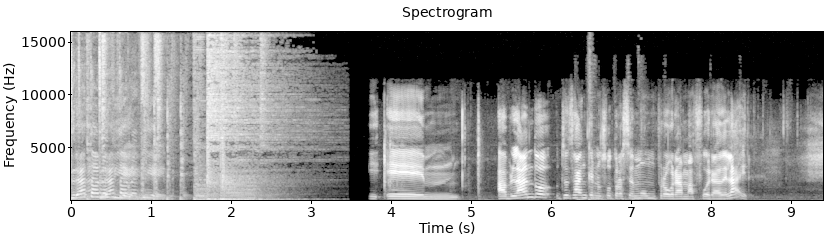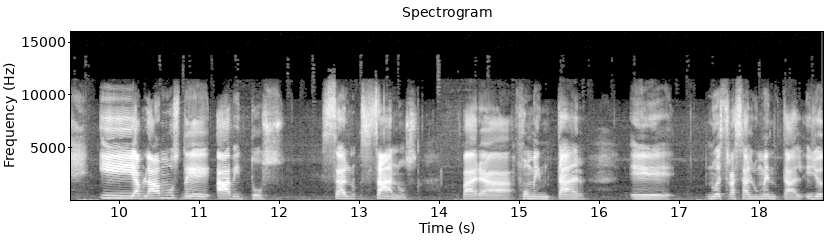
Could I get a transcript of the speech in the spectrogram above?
Trátame bien. Y, eh, hablando, ustedes saben que nosotros hacemos un programa fuera del aire. Y hablamos de hábitos sanos para fomentar eh, nuestra salud mental. Y yo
